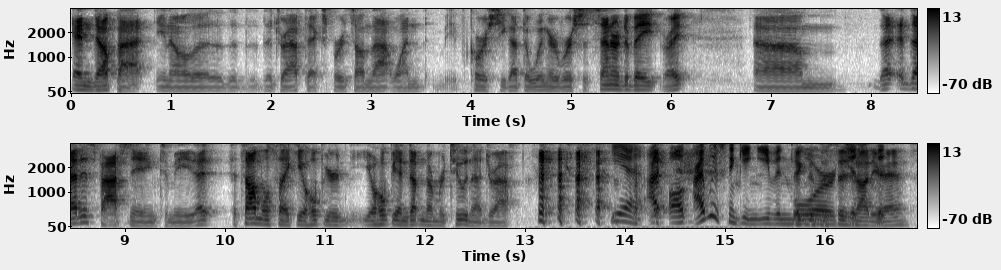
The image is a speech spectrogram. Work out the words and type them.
end up at. You know the, the the draft experts on that one. Of course, you got the winger versus center debate, right? Um, that that is fascinating to me. It's almost like you hope you're you hope you end up number two in that draft. yeah, I, I was thinking even Take more. the decision out of your hands.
